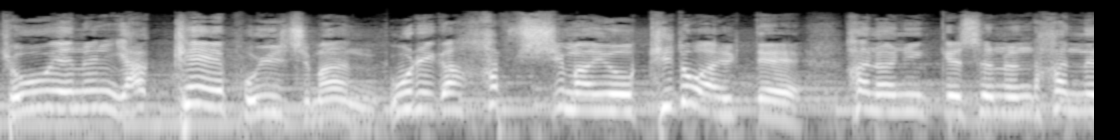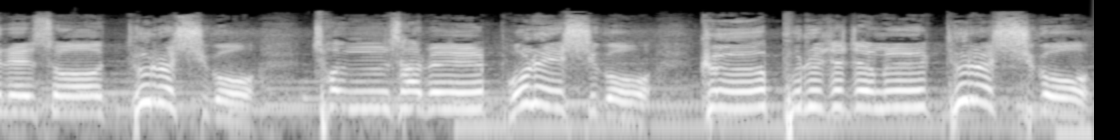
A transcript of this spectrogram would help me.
교회는 약해 보이지만 우리가 합심하여 기도할 때 하나님께서는 하늘에서 들으시고 천사를 보내시고 그 부르짖음을 들으시고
